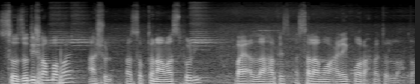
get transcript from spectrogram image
সো যদি সম্ভব হয়, আসুন পাঁচ ওয়াক্ত নামাজ পড়ি। বাই, আল্লাহ হাফিজ। আসসালামু আলাইকুম রহমতুল্লাহ।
